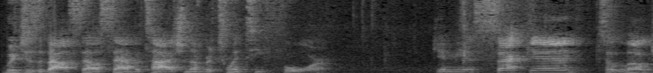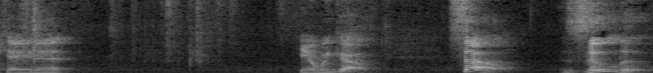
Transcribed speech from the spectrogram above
which is about self sabotage, number 24. Give me a second to locate it. Here we go. So, Zulu.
